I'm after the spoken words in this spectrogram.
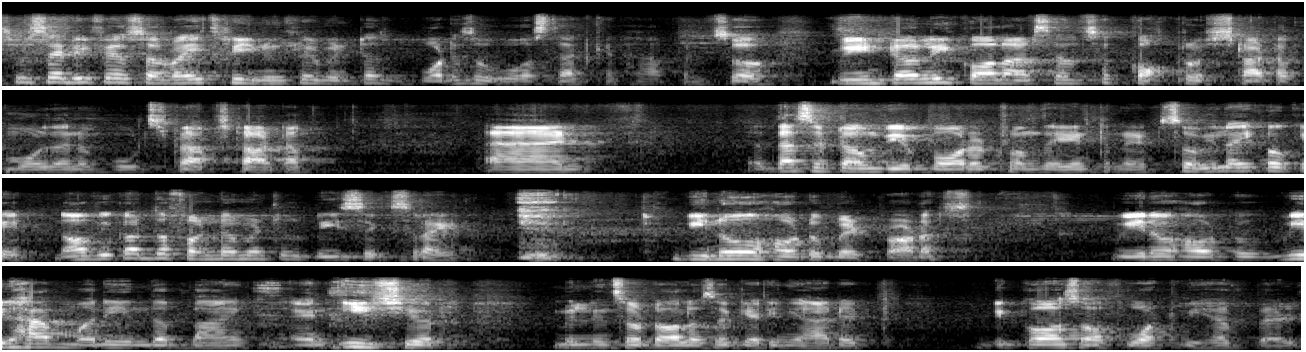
So we said, if you survive three nuclear winters, what is the worst that can happen? So we internally call ourselves a cockroach startup more than a bootstrap startup, and that's a term we have borrowed from the internet. So we're like, okay, now we got the fundamental basics right. we know how to build products. We know how to. We have money in the bank, and each year millions of dollars are getting added because of what we have built.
